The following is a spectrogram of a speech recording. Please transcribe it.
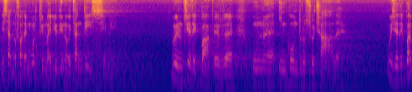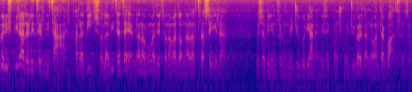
li sanno fare molti meglio di noi, tantissimi. Voi non siete qua per un incontro sociale, voi siete qua per ispirare l'eternità, il paradiso, la vita eterna, no? come ha detto la Madonna l'altra sera. Voi sapete, non sono un meggiugoriano, anche se conosco Meggiugorio dal 94, insomma,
